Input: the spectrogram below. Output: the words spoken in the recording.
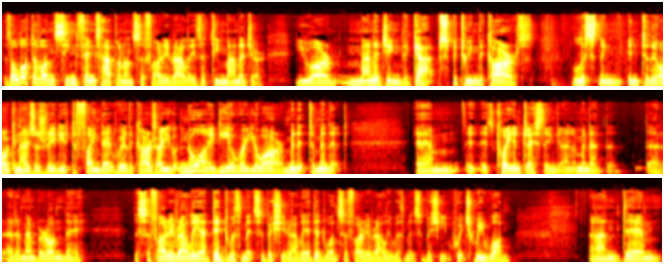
there's a lot of unseen things happen on Safari rallies. A team manager you are managing the gaps between the cars, listening into the organizer's radio to find out where the cars are. You've got no idea where you are minute to minute. Um, it, it's quite interesting. I mean, I, I, remember on the, the Safari Rally I did with Mitsubishi Rally, I did one Safari Rally with Mitsubishi, which we won. And um,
